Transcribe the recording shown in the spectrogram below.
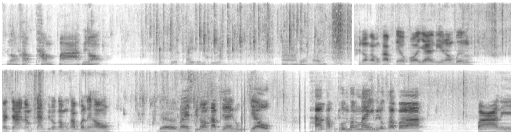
พี่น้องครับทำปลาพี่น้องเขาเปิดไฟดนตรีอ๋อเดี๋ยวขอพี่น้องครับผมครับ เดี๋ยวขออนุญาตพี่น้องเบิ้งกระจะนำกันพี่น้องครับผมครับบันในเฮาเดี๋ยวในพี่น้องครับจะให้ลูกเจียวพาขับไปชมทางในพี่น้องครับว่าปลานี่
